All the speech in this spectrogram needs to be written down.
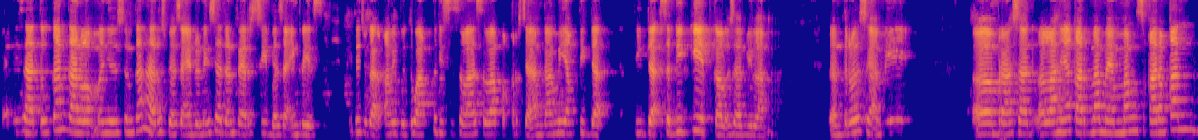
Edisi satu kan kalau menyusun kan harus bahasa Indonesia dan versi bahasa Inggris. Itu juga kami butuh waktu di sela-sela pekerjaan kami yang tidak tidak sedikit kalau saya bilang. Dan terus kami e, merasa lelahnya karena memang sekarang kan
